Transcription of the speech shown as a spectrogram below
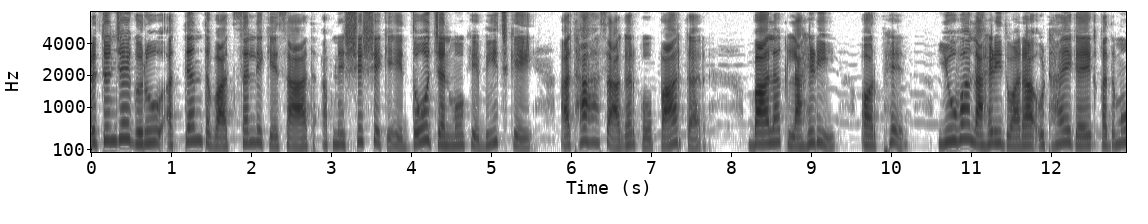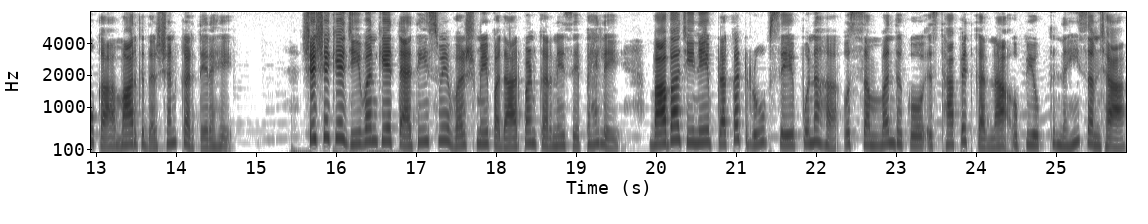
मृत्युंजय गुरु अत्यंत वात्सल्य के साथ अपने शिष्य के दो जन्मों के बीच के अथाह सागर को पार कर बालक लाहिड़ी और फिर युवा लाहिड़ी द्वारा उठाए गए कदमों का मार्गदर्शन करते रहे। शिष्य के जीवन के तैतीसवें वर्ष में पदार्पण करने से पहले बाबा जी ने प्रकट रूप से पुनः उस संबंध को स्थापित करना उपयुक्त नहीं समझा,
